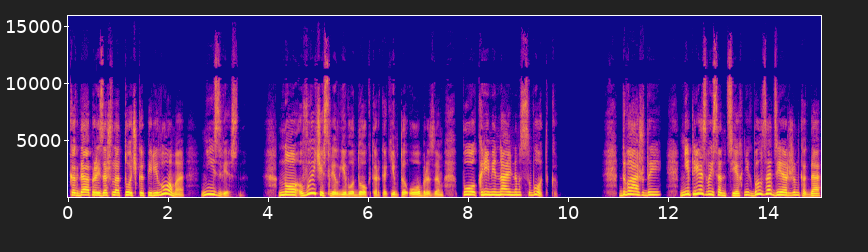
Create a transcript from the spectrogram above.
Когда произошла точка перелома, неизвестно но вычислил его доктор каким-то образом по криминальным сводкам. Дважды нетрезвый сантехник был задержан, когда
